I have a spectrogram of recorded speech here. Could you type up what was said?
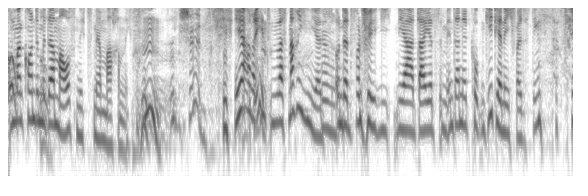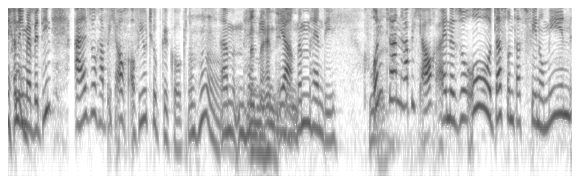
Und man konnte mit der Maus nichts mehr machen. Ich so, hm, Schön. ja, was, was mache ich denn jetzt? Und dann von wegen, ja, da jetzt im Internet gucken geht ja nicht, weil das Ding ist ja nicht mehr bedient. Also habe ich auch auf YouTube geguckt. Ähm, mit, dem Handy. dem Handy Ja, mit dem Handy. Cool. Und dann habe ich auch eine so, oh, das und das Phänomen,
